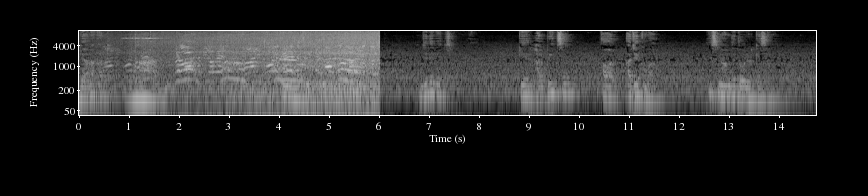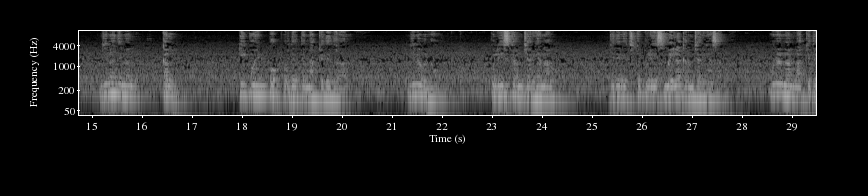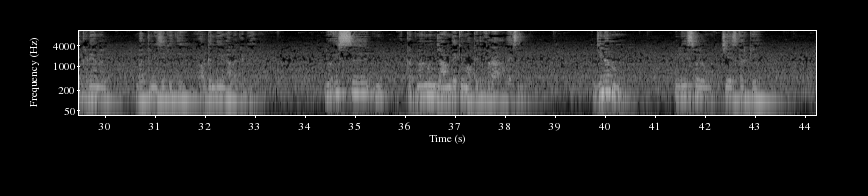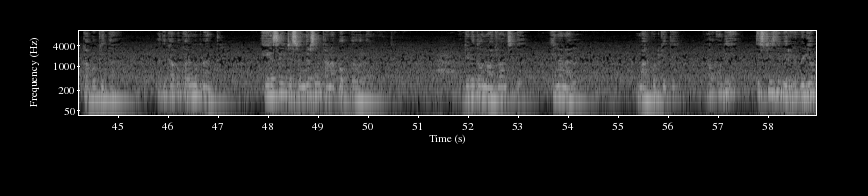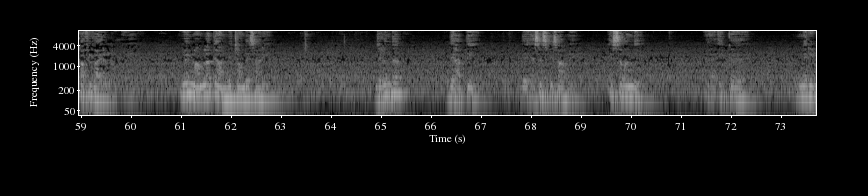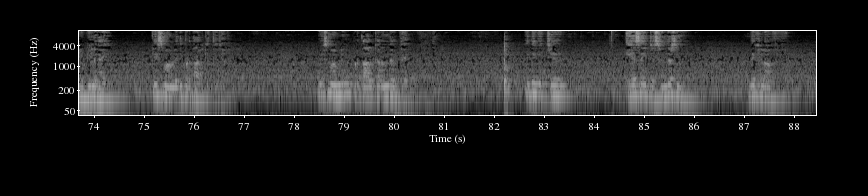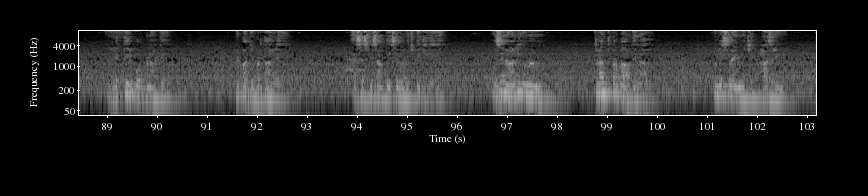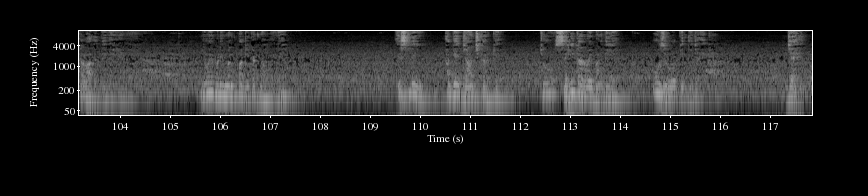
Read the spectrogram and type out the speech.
11 8 ਜਿਹਦੇ ਵਿੱਚ ਕਿ ਹਰਪ੍ਰੀਤ ਸਿੰਘ ਔਰ ਅਜੇ ਕੁਮਾਰ। ਇਸ ਨਾਮ ਦੇ ਦੋ ਲੜਕੇ ਸਨ, ਜਿਨ੍ਹਾਂ ਦੇ ਨਾਲ ਕੱਲ ਟੀ ਪੁਆਇੰਟ ਭੋਗਪੁਰ ਦੇ ਉੱਤੇ ਨਾਕੇ ਦੇ ਦੌਰਾਨ ਜਿਨ੍ਹਾਂ ਵੱਲੋਂ ਪੁਲਿਸ ਕਰਮਚਾਰੀਆਂ ਨਾਲ, ਜਿਹਦੇ ਵਿੱਚ ਕਿ ਪੁਲਿਸ ਮਹਿਲਾ ਕਰਮਚਾਰੀਆਂ ਸਨ। ਉਹਨਾਂ ਨਾਲ ਨਾਕੇ ਤੇ ਖੜਿਆਂ ਨਾਲ ਬਦਤਮੀਜ਼ੀ ਕੀਤੀ ਔਰ ਗੰਦੀਆਂ ਗਾਲਾਂ ਕੱਢੀਆਂ। ਜੋ ਇਸ ਘਟਨਾ ਨੂੰ ਅੰਜਾਮ ਦੇ ਕੇ ਮੌਕੇ ਤੋਂ ਫਰਾਰ ਹੋ ਗਏ ਸਨ। ਜਿਨ੍ਹਾਂ ਨੂੰ ਪੁਲਿਸ ਵੱਲੋਂ ਚੇਜ਼ ਕਰਕੇ ਕਾਬੂ ਕੀਤਾ ਅਤੇ ਕਾਬੂ ਕਰਨ ਉਪਰੰਤ ਏਐਸਆਈ ਜਸਵਿੰਦਰ ਸਿੰਘ ਥਾਣਾ ਭੋਗਪੁਰ ਵੱਲੋਂ ਜਿਹੜੇ ਦੋ ਨੌਜਵਾਨ ਸੀਗੇ, ਇਹਨਾਂ ਨਾਲ ਮਾਰਕੁੱਟ ਕੀਤੀ ਔਰ ਉਹਦੀ ਇਸ ਚੀਜ਼ ਦੀ ਵੀਡੀਓ- ਵੀਡੀਓ ਕਾਫੀ ਵਾਇਰਲ ਹੋ। ਗਈ ਹੈ ਇਹ ਮਾਮਲਾ ਧਿਆਨ ਵਿੱਚ ਆਉਂਦੇ ਸਾਰੇ ਜਲੰਧਰ ਦਿਹਾਤੀ ਦੇ ਐਸਐਸਪੀ ਸਾਹਿਬ ਨੇ ਇਸ ਸੰਬੰਧੀ ਇੱਕ ਮੇਰੀ ਡਿਊਟੀ ਲਗਾਈ ਕਿ ਇਸ ਮਾਮਲੇ ਦੀ ਪੜਤਾਲ ਕੀਤੀ ਜਾਵੇ। ਇਸ ਮਾਮਲੇ ਨੂੰ ਪੜਤਾਲ ਕਰਨ ਦੇ ਉੱਤੇ ਇਹਦੇ ਵਿੱਚ ਏਐਸਆਈ ਜਸਵਿੰਦਰ ਸਿੰਘ ਦੇ ਖਿਲਾਫ ਲਿਖਤੀ ਰਿਪੋਰਟ ਬਣਾ ਕੇ ਵਿਭਾਗੀ ਪੜਤਾਲ ਲਈ ਐਸਐਸਪੀ ਸਾਹਿਬ ਦੀ ਸੇਵਾ ਵਿੱਚ ਭੇਜੀ ਗਈ ਹੈ। ਉਸ ਦੇ ਨਾਲ ਹੀ ਉਹਨਾਂ ਨੂੰ ਤੁਰੰਤ ਪ੍ਰਭਾਵ ਦੇ ਨਾਲ ਪੁਲਿਸ ਲਾਈਨ ਵਿੱਚ ਹਾਜ਼ਰੀ ਕਰਵਾ ਦਿੱਤੀ ਗਈ ਹੈ। ਜੋ ਇਹ ਬੜੀ ਮੰਦਭਾਗੀ ਘਟਨਾ ਹੋਈ ਹੈ, ਇਸ ਲਈ ਅੱਗੇ ਜਾਂਚ ਕਰਕੇ ਜੋ ਸਹੀ ਕਾਰਵਾਈ ਬਣਦੀ ਹੈ, ਉਹ ਜ਼ਰੂਰ ਕੀਤੀ ਜਾਏਗੀ। ਜੈ ਹਿੰਦ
